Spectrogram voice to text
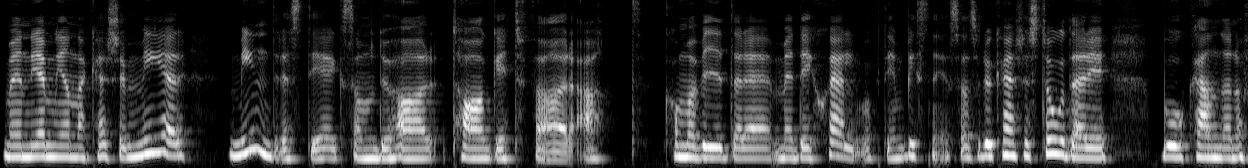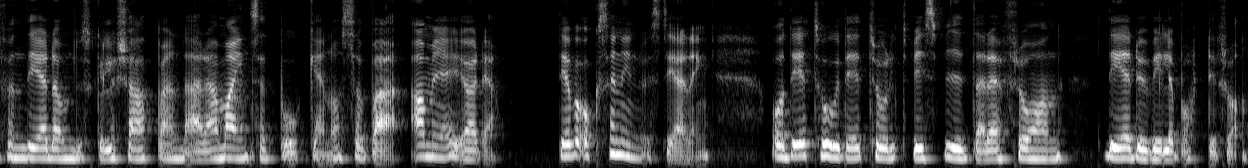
Men jag menar kanske mer mindre steg som du har tagit för att komma vidare med dig själv och din business. Alltså du kanske stod där i bokhandeln och funderade om du skulle köpa den där mindset-boken och så bara, ja men jag gör det. Det var också en investering. Och det tog dig troligtvis vidare från det du ville bort ifrån.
